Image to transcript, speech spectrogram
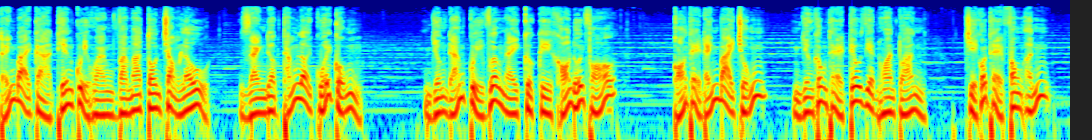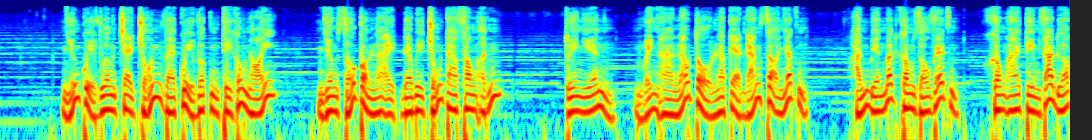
đánh bại cả Thiên Quỷ Hoàng và Ma Tôn Trọng Lâu, giành được thắng lợi cuối cùng. Nhưng đám quỷ vương này cực kỳ khó đối phó, có thể đánh bại chúng nhưng không thể tiêu diệt hoàn toàn, chỉ có thể phong ấn. Những quỷ vương chạy trốn về quỷ vực thì không nói, nhưng số còn lại đều bị chúng ta phong ấn. Tuy nhiên, Minh Hà Lão Tổ là kẻ đáng sợ nhất. Hắn biến mất không dấu vết, không ai tìm ra được.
